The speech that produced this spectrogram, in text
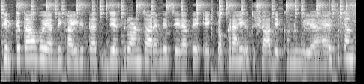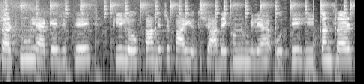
ਥਿਰਕਤਾ ਹੋਇਆ ਦਿਖਾਈ ਦਿੱਤਾ। ਜਿਸ ਦੌਰਾਨ ਸਾਰਿਆਂ ਦੇ ਚਿਹਰਿਆਂ ਤੇ ਇੱਕ ਵੱਖਰਾ ਹੀ ਉਤਸ਼ਾਹ ਦੇਖਣ ਨੂੰ ਮਿਲਿਆ ਹੈ। ਇਸ ਕੰਸਰਟ ਨੂੰ ਲੈ ਕੇ ਜਿੱਥੇ ਕਿ ਲੋਕਾਂ ਵਿੱਚ ਭਾਰੀ ਉਤਸ਼ਾਹ ਦੇਖਣ ਨੂੰ ਮਿਲਿਆ ਹੈ, ਉੱਥੇ ਹੀ ਕੰਸਰਟ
